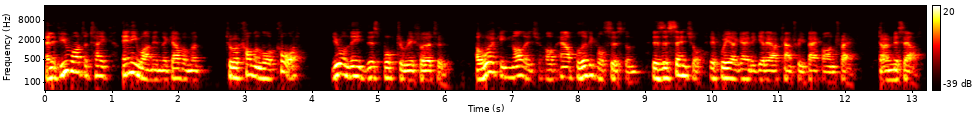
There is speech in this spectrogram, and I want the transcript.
And if you want to take anyone in the government to a common law court, you'll need this book to refer to. A working knowledge of our political system is essential if we are going to get our country back on track. Don't miss out.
